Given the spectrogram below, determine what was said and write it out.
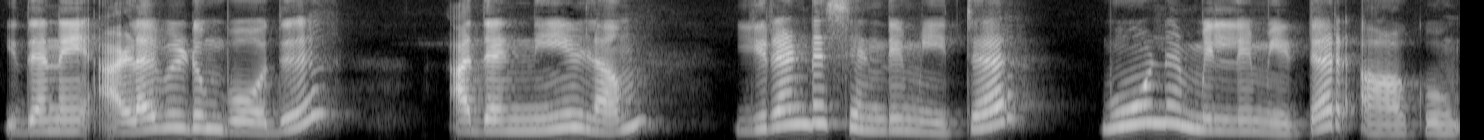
இதனை அளவிடும்போது அதன் நீளம் இரண்டு சென்டிமீட்டர் மூணு மில்லிமீட்டர் ஆகும்.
